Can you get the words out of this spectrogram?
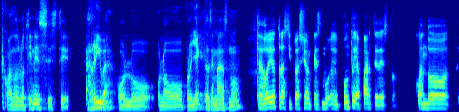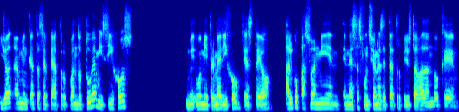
que cuando lo tienes este, arriba o lo, o proyectas de más, ¿no? te doy otra situación que es eh, punto y aparte de esto. Cuando yo a mí me encanta hacer teatro, cuando tuve a mis hijos, mi, mi primer hijo, que es Teo, algo pasó en mí en, esas funciones de teatro que yo estaba dando que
